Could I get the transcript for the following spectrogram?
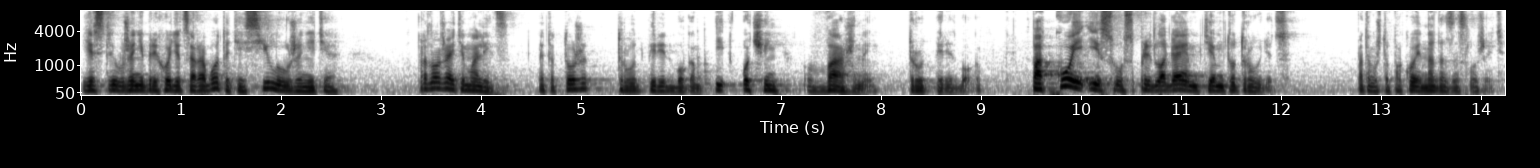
если уже не приходится работать и силы уже не те, продолжайте молиться. Это тоже труд перед Богом и очень важный труд перед Богом. Покой Иисус предлагаем тем, кто трудится, потому что покой надо заслужить.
